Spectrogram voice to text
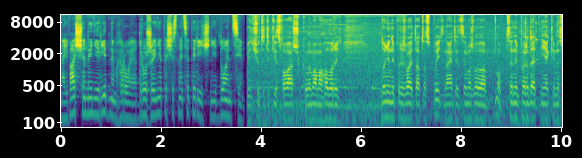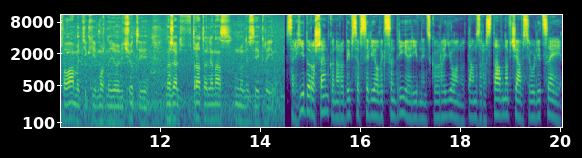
Найважче нині рідним героя, дружині та 16-річній доньці. Відчути такі слова, що коли мама говорить, доню не переживай, тато спить, знаєте, це можливо, ну це не передати ніякими словами, тільки можна його відчути. І, на жаль, втрата для нас, ну для всієї країни. Сергій Дорошенко народився в селі Олександрія Рівненського району. Там зростав, навчався у ліцеї.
